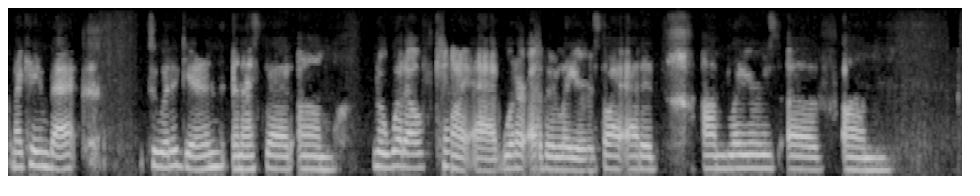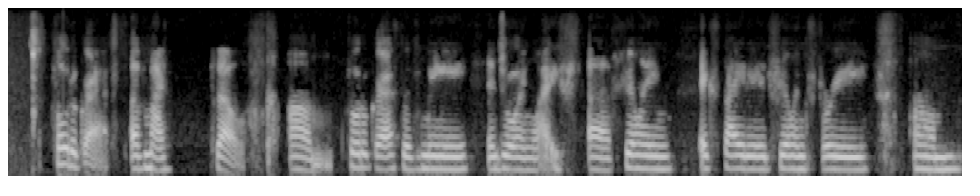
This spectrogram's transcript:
and I came back to it again, and I said, um, you know, what else can I add? What are other layers? So I added um, layers of um, photographs of myself, um, photographs of me enjoying life, uh, feeling excited, feeling free, um,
